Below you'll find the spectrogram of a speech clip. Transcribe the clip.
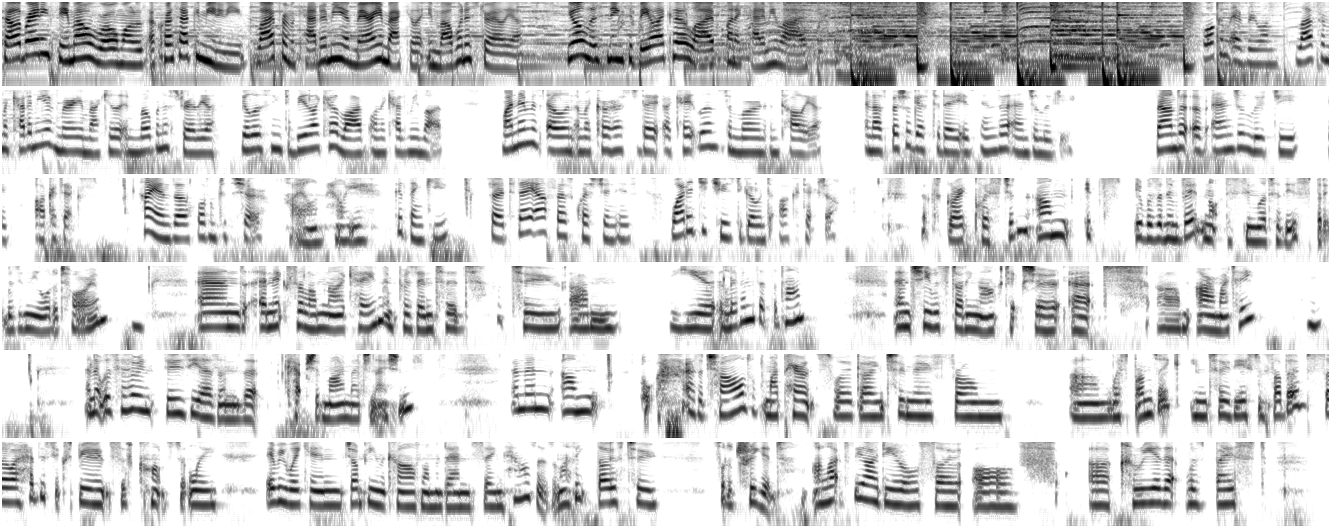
celebrating female role models across our community, live from Academy of Mary Immaculate in Melbourne, Australia. You're listening to Be Like Her Live on Academy Live. Welcome everyone. Live from Academy of Mary Immaculate in Melbourne, Australia, you're listening to Be Like Her Live on Academy Live. My name is Ellen and my co-hosts today are Caitlin, Simone, and Talia. And our special guest today is Enza Angelucci, founder of Angelucci Architects. Hi Enza. welcome to the show. Hi, Ellen. How are you? Good, thank you. So today our first question is, why did you choose to go into architecture? That's a great question. Um, it's it was an event not dissimilar to this, but it was in the auditorium, and an ex alumni came and presented to um, the year 11s at the time, and she was studying architecture at um, RMIT, and it was her enthusiasm that captured my imagination. And then, um, as a child, my parents were going to move from um, West Brunswick into the eastern suburbs. So I had this experience of constantly, every weekend, jumping in the car with mum and dad and seeing houses. And I think those two sort of triggered. I liked the idea also of a career that was based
